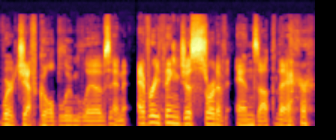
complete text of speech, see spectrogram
where Jeff Goldblum lives and everything just sort of ends up there.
